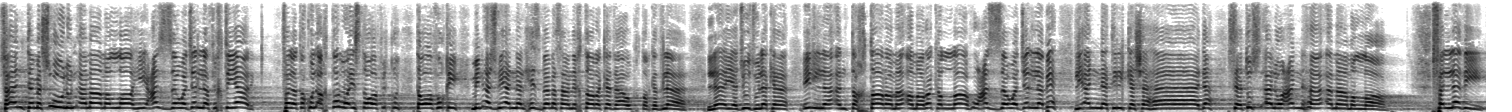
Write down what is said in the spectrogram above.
فأنت مسؤول أمام الله عز وجل في اختيارك. فلا تقول اختر رئيس توافق توافقي من أجل أن الحزب مثلا اختار كذا أو اختار كذا. لا لا يجوز لك إلا أن تختار ما أمرك الله عز وجل به لأن تلك شهادة ستسأل عنها أمام الله. فالذي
